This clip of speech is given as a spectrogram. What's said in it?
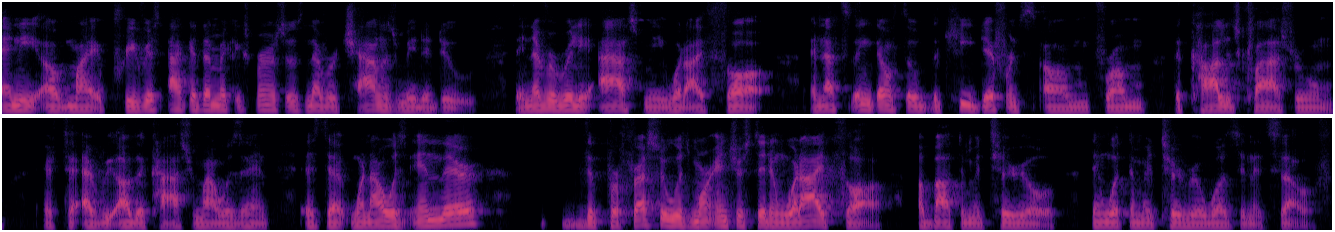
any of my previous academic experiences never challenged me to do. They never really asked me what I thought, and that's I think that's the, the key difference um, from the college classroom to every other classroom I was in. Is that when I was in there, the professor was more interested in what I thought about the material than what the material was in itself,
